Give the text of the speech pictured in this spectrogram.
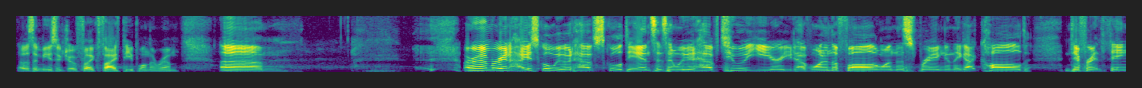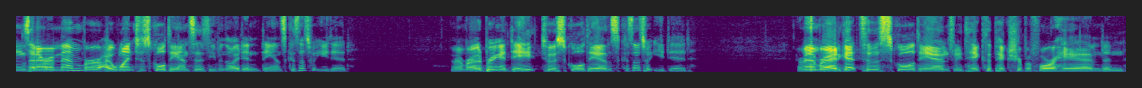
That was a music joke for like five people in the room. Um, I remember in high school we would have school dances and we would have two a year. You'd have one in the fall and one in the spring, and they got called different things. And I remember I went to school dances even though I didn't dance because that's what you did. I remember I would bring a date to a school dance because that's what you did. I remember I'd get to the school dance, we'd take the picture beforehand, and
